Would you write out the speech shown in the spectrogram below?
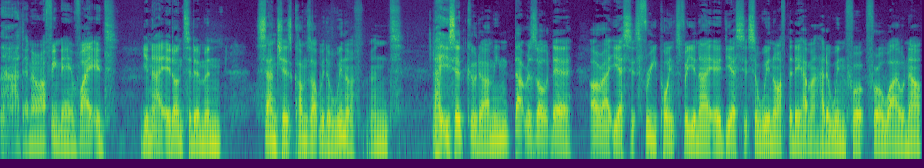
I don't know. I think they invited United onto them, and Sanchez comes up with a winner. And like you said, Kuda, I mean that result there. All right, yes, it's three points for United. Yes, it's a win after they haven't had a win for for a while now.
